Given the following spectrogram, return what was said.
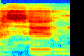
Ser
